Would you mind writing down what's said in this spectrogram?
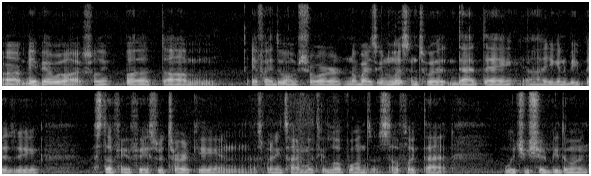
uh, maybe I will actually, but um, if I do, I'm sure nobody's gonna listen to it that day. Uh, you're gonna be busy stuffing your face with turkey and spending time with your loved ones and stuff like that, which you should be doing.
